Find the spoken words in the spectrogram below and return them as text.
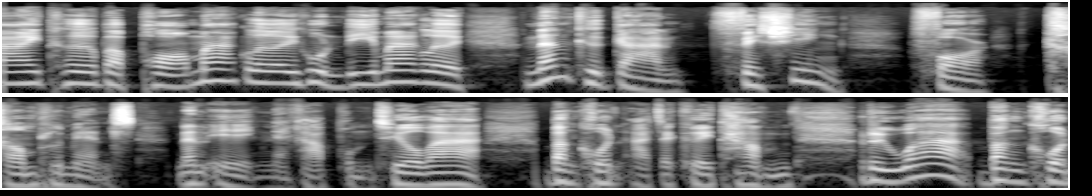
าย เธอแบบผอมมากเลย หุ่นดีมากเลย นั่นคือการ fishing for compliments นั่นเองนะครับ ผมเชื่อว่าบางคนอาจจะเคยทำหรือว่าบางคน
